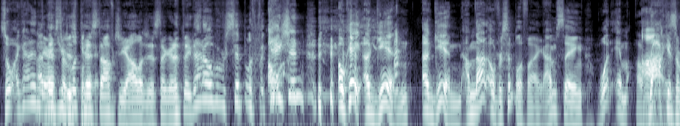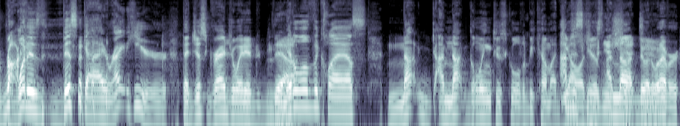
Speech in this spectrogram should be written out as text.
So I got in I there. and think you just pissed off geologists. They're gonna think that oversimplification. Oh, okay, again, again, I'm not oversimplifying. I'm saying, what am a rock is a rock. What is this guy right here that just graduated Yeah. middle of the class? Not, I'm not going to school to become a geologist. you I'm not doing too. whatever.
